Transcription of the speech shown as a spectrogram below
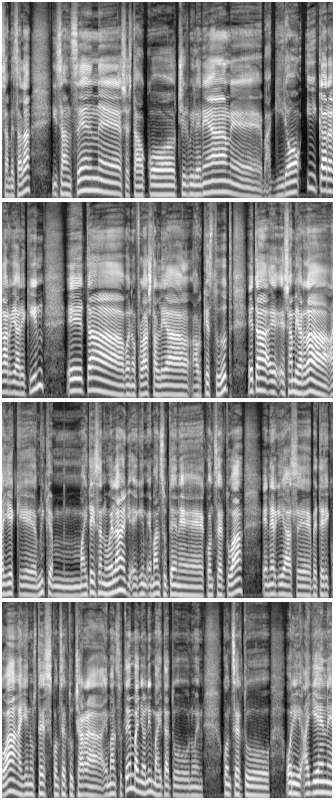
esan bezala, izan zen, e, sestaoko txirbilenean, e, ba, giro ikaragarriarekin, eta, bueno, flash taldea aurkeztu dut, eta e, esan behar da, haiek, e, nik maite izan nuela, egin eman zuten e, kontzertua, energiaz e, beterikoa, haien ustez kontzertu txarra eman zuten, baina nik maitatu nuen kontzertu hori, haien e,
